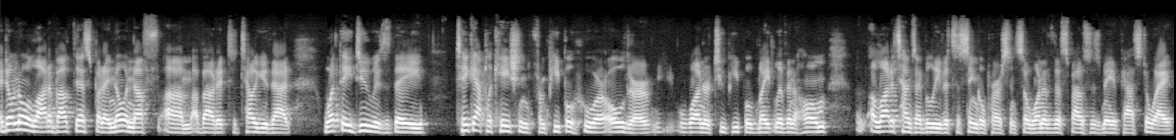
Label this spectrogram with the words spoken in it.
I don't know a lot about this, but I know enough um, about it to tell you that what they do is they take application from people who are older. One or two people might live in a home. A lot of times I believe it's a single person. So one of the spouses may have passed away.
